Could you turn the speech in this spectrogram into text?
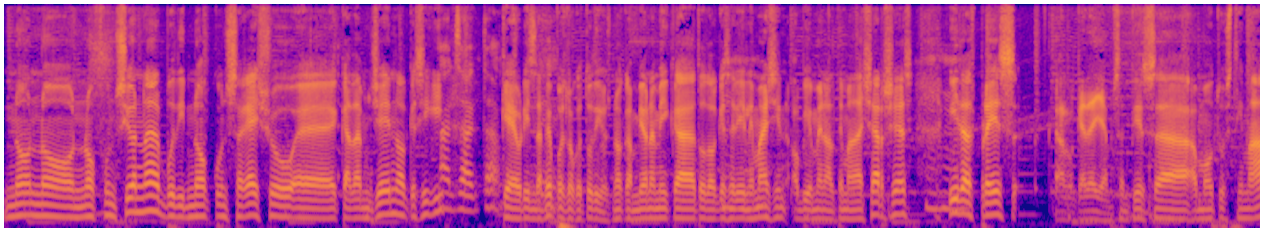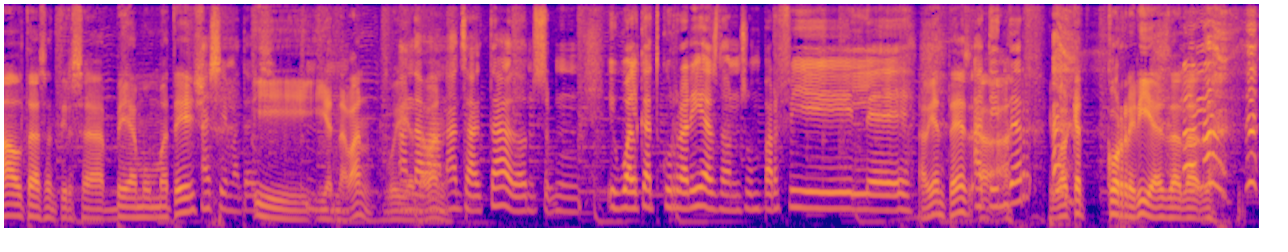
no, no, no funciona, vull dir, no aconsegueixo eh, quedar amb gent, el que sigui. Exacte. Què hauríem de Sí. fer? Pues el que tu dius, no? canviar una mica tot el que seria l'imatge, òbviament el tema de xarxes, i després el que dèiem, sentir-se amb autoestima alta, sentir-se bé amb un mateix, Així mateix. i, i endavant. Vull dir, Endavant, exacte. Doncs, mm, igual que et correries doncs, un perfil... Eh, Havia entès? A Tinder? igual que et correries de... de, No, no. de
